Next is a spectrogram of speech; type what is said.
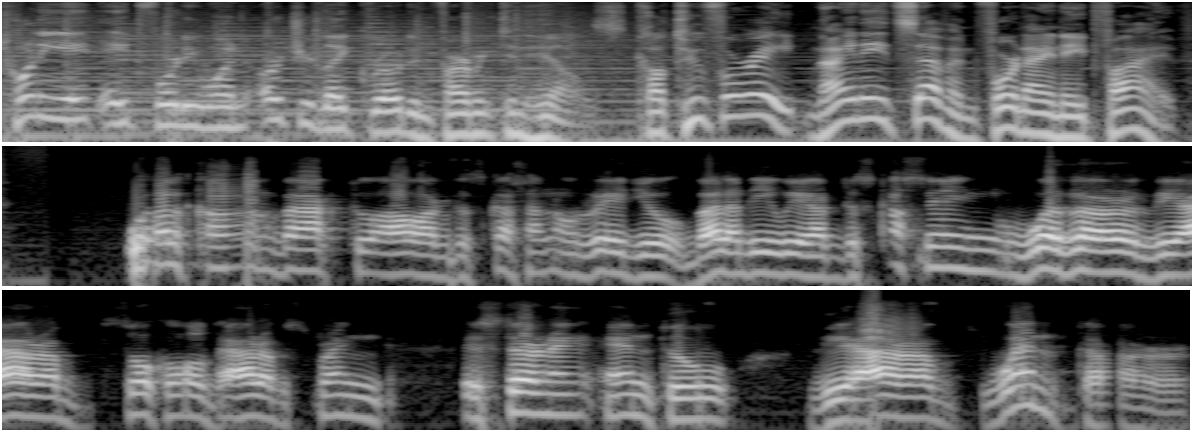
28841 Orchard Lake Road in Farmington Hills. Call 248 987 4985. Welcome back to our discussion on Radio Baladi. We are discussing whether the Arab, so called Arab Spring, is turning into the Arab winter.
